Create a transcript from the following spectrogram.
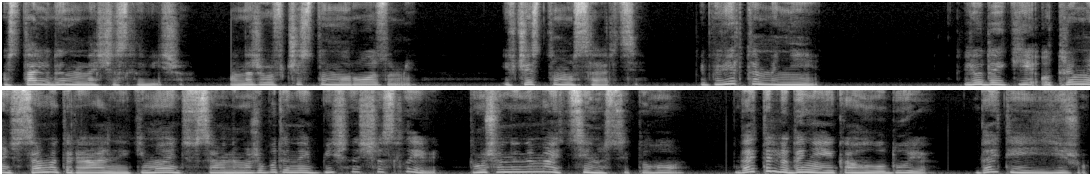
ось та людина найщасливіша. Вона живе в чистому розумі і в чистому серці. І повірте мені, люди, які отримують все матеріальне, які мають все, вони можуть бути найбільш нещасливі, тому що вони не мають цінності того. Дайте людині, яка голодує, дайте їй їжу.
